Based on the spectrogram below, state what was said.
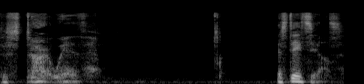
To start with, estate sales.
